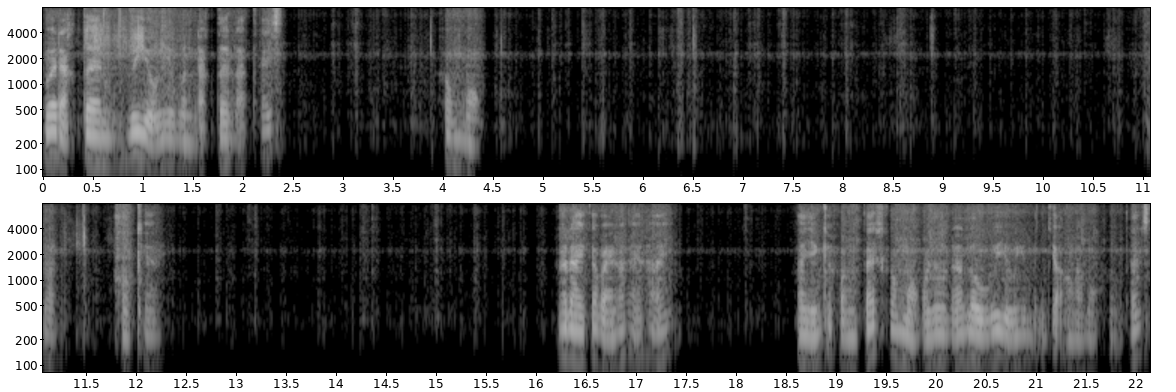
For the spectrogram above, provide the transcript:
với đặt tên, ví dụ như mình đặt tên là test 01 ok. Ở đây các bạn có thể thấy là những cái phần test không một luôn đã lưu, ví dụ như mình chọn là một phần test.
